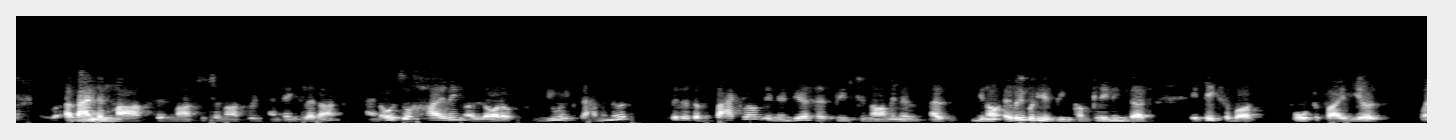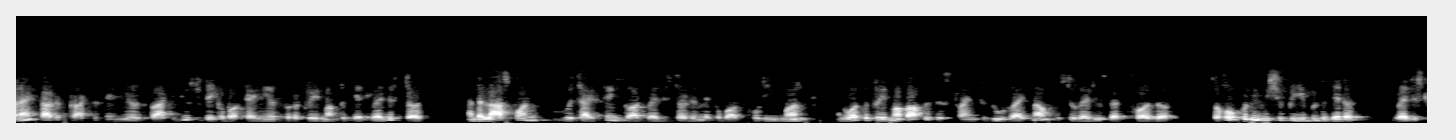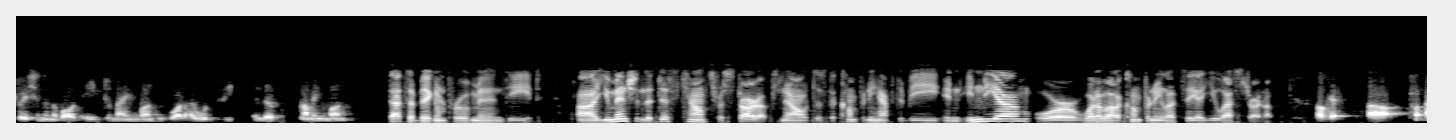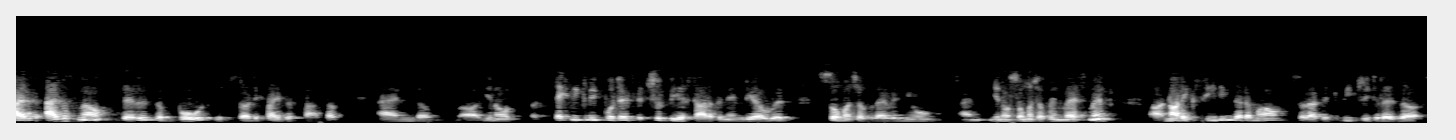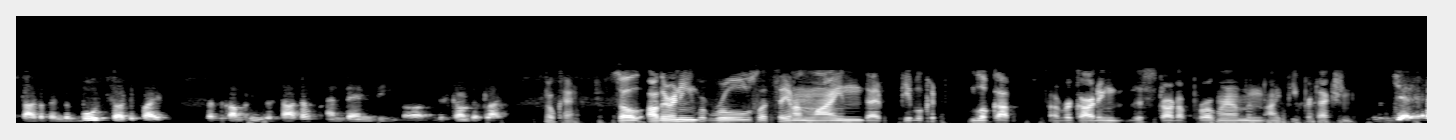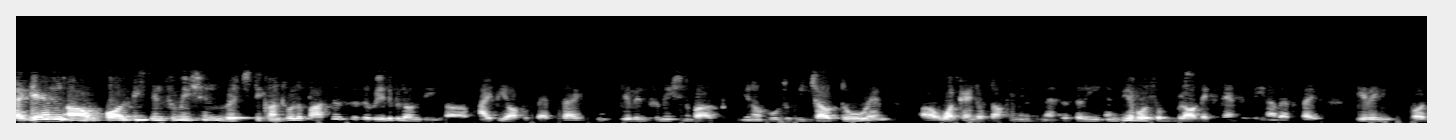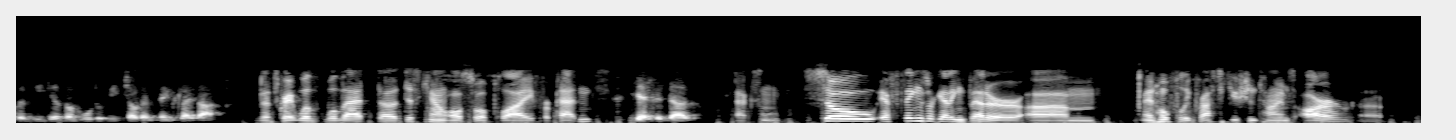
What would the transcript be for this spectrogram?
abandoned marks and marks which are not good and things like that. And also hiring a lot of new examiners because the backlog in India has been phenomenal. As you know, everybody has been complaining that it takes about four to five years. When I started practicing years back, it used to take about 10 years for a trademark to get registered. And the last one, which I think got registered in like about 14 months. And what the trademark office is trying to do right now is to reduce that further. So hopefully we should be able to get a registration in about eight to nine months is what I would see in the coming months. That's a big improvement indeed. Uh, you mentioned the discounts for startups. Now, does the company have to be in India, or what about a company, let's say, a U.S. startup? Okay. Uh, as, as of now, there is a board which certifies a startup, and uh, uh, you know, technically put it, it should be a startup in India with so much of revenue and you know so much of investment, uh, not exceeding that amount, so that it be treated as a startup. And the board certifies that the company is a startup, and then the uh, discounts apply. Okay. So, are there any rules, let's say, online that people could look up uh, regarding this startup program and IP protection? Yes. Again, uh, all the information which the controller passes is available on the uh, IP office website. give information about you know who to reach out to and uh, what kind of documents necessary. And we have also blogged extensively in our website, giving further details on who to reach out and things like that. That's great. Will will that uh, discount also apply for patents? Yes, it does. Excellent. So, if things are getting better, um, and hopefully prosecution times are uh,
